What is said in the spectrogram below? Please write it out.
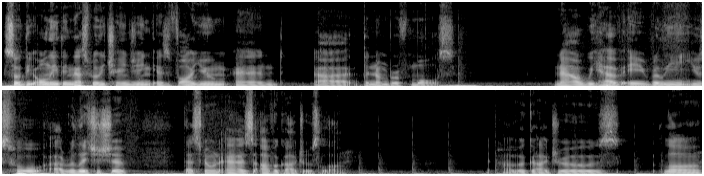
So the only thing that's really changing is volume and uh, the number of moles. Now we have a really useful uh, relationship that's known as Avogadro's law. Avogadro's law.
